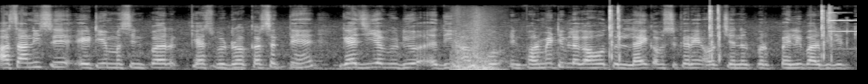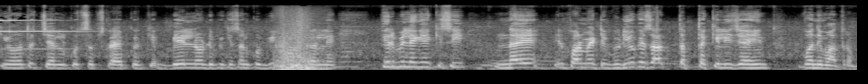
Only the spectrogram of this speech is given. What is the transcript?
आसानी से एटीएम मशीन पर कैश विड्रॉ कर सकते हैं। गैज, यह वीडियो यदि आपको इन्फॉर्मेटिव लगा हो तो लाइक अवश्य करें और चैनल पर पहली बार विज़िट किए हो तो चैनल को सब्सक्राइब करके बेल नोटिफिकेशन को भी ऑन कर लें। फिर मिलेंगे किसी नए इन्फॉर्मेटिव वीडियो के साथ। तब तक के लिए जय हिंद, वंदे मातरम।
